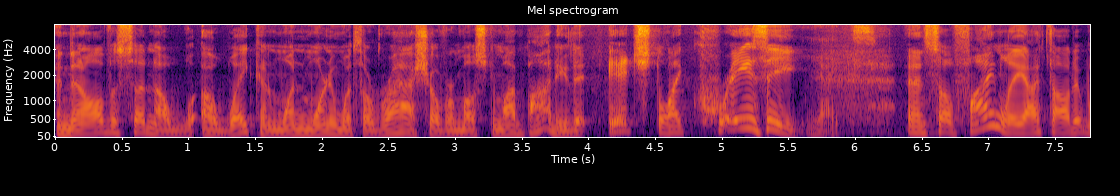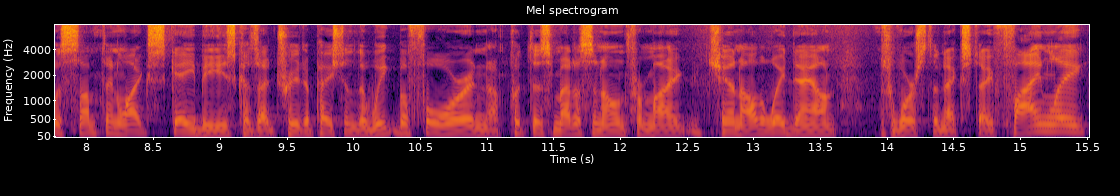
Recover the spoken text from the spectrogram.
and then all of a sudden I w- awakened one morning with a rash over most of my body that itched like crazy. Yikes. And so finally, I thought it was something like scabies because I'd treated a patient the week before and I put this medicine on from my chin all the way down. It was worse the next day. Finally,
